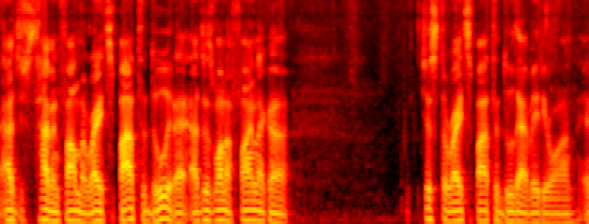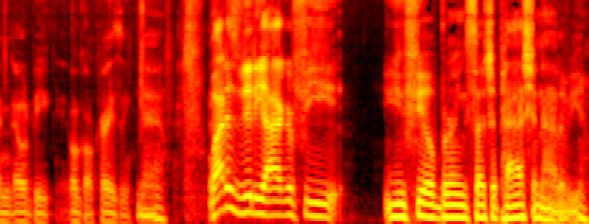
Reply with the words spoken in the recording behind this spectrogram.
I, I just haven't found the right spot to do it. I, I just want to find like a just the right spot to do that video on, and it would be it would go crazy. yeah. Why does videography you feel bring such a passion out of you?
